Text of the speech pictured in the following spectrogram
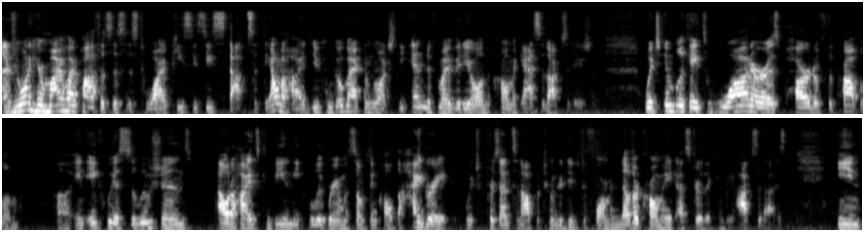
and if you want to hear my hypothesis as to why PCC stops at the aldehyde, you can go back and watch the end of my video on the chromic acid oxidation, which implicates water as part of the problem. Uh, in aqueous solutions, aldehydes can be in equilibrium with something called the hydrate, which presents an opportunity to form another chromate ester that can be oxidized. In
